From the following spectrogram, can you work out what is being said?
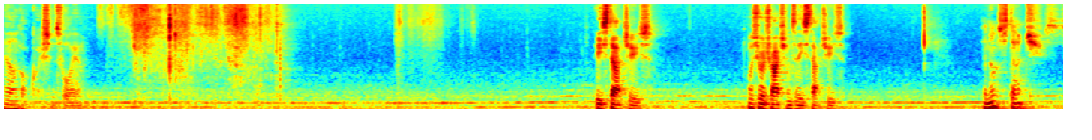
Yeah, I've got questions for you. These statues. What's your attraction to these statues? They're not statues.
